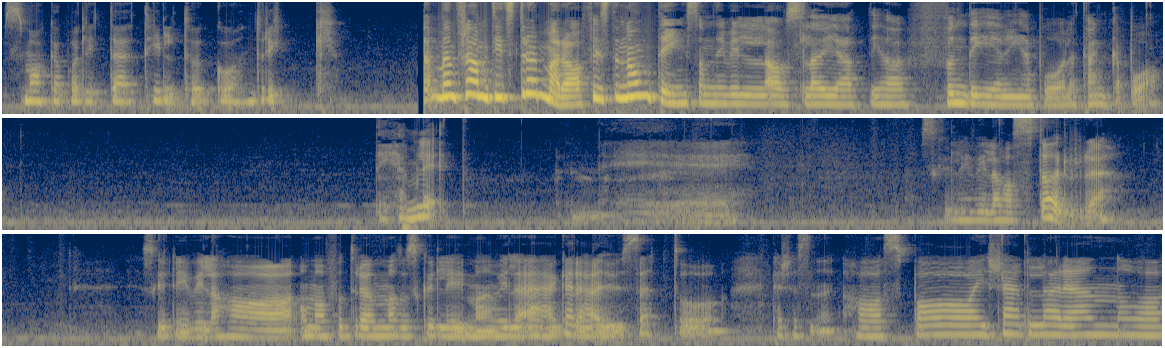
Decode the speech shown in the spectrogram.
smaka på lite tilltugg och dryck. Men framtidsdrömmar då? Finns det någonting som ni vill avslöja att ni har funderingar på eller tankar på? Det är hemligt. Nej. Jag skulle vilja ha större. Jag skulle vilja ha, om man får drömma så skulle man vilja äga det här huset och kanske ha spa i källaren och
